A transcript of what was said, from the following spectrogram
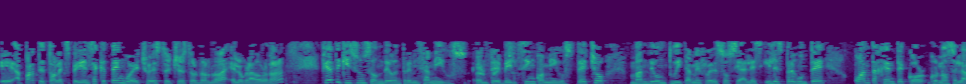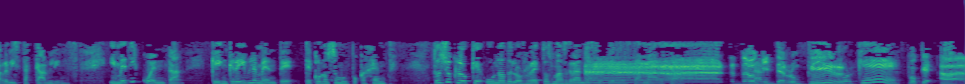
eh, aparte de toda la experiencia que tengo, he hecho esto, he hecho esto, ¿verdad? He logrado, ¿verdad? Fíjate que hice un sondeo entre mis amigos, entre 25 amigos. De hecho, mandé un tuit a mis redes sociales y les pregunté cuánta gente co- conoce la revista Cablins. Y me di cuenta que increíblemente te conoce muy poca gente. Entonces yo creo que uno de los retos más grandes que tiene esta marca... Te tengo que interrumpir. ¿Por qué? Porque ah,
